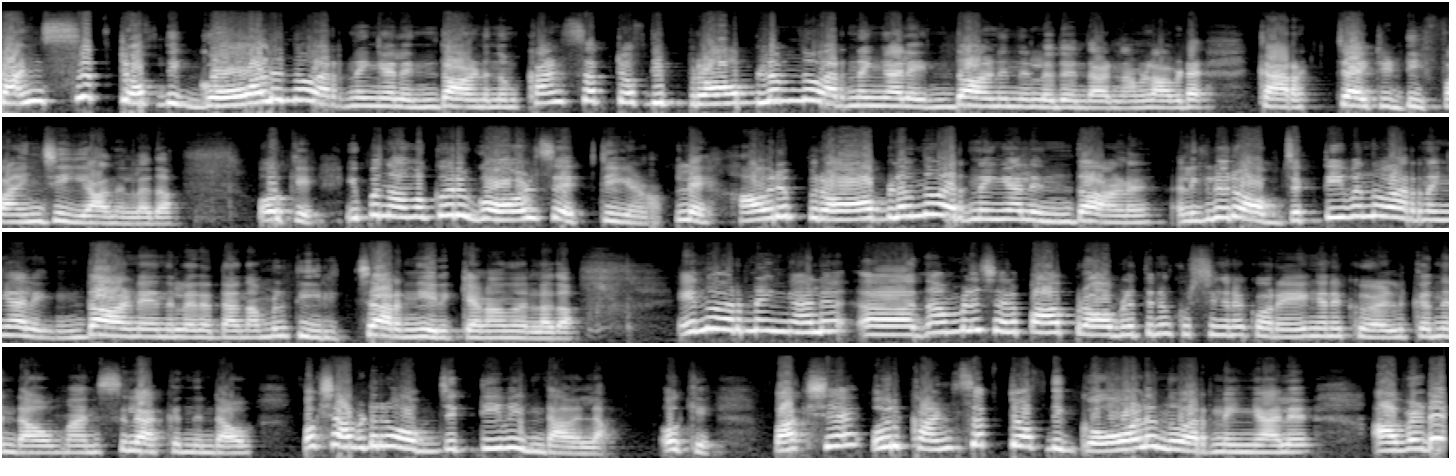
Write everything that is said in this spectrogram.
കൺസെപ്റ്റ് ഓഫ് ദി ഗോൾ എന്ന് പറഞ്ഞു കഴിഞ്ഞാൽ എന്താണെന്നും കൺസെപ്റ്റ് ഓഫ് ദി പ്രോബ്ലം എന്ന് പറഞ്ഞു കഴിഞ്ഞാൽ എന്താണെന്നുള്ളത് എന്താണ് നമ്മൾ അവിടെ കറക്റ്റായിട്ട് ഡിഫൈൻ ചെയ്യുക എന്നുള്ളത്. ഓക്കെ ഇപ്പൊ നമുക്കൊരു ഗോൾ സെറ്റ് ചെയ്യണം അല്ലെ? ആ ഒരു പ്രോബ്ലം എന്ന് പറഞ്ഞു കഴിഞ്ഞാൽ എന്താണ്? അല്ലെങ്കിൽ ഒരു ഒബ്ജക്റ്റീവ് എന്ന് പറഞ്ഞു കഴിഞ്ഞാൽ എന്താണ് എന്നുള്ളത് എന്താ? നമ്മൾ തിരിച്ചറിഞ്ഞിരിക്കണം എന്നുള്ളതാ. എന്ന് പറഞ്ഞു കഴിഞ്ഞാൽ നമ്മൾ ചിലപ്പോൾ ആ പ്രോബ്ലത്തിനെ കുറിച്ച് ഇങ്ങനെ കുറെ ഇങ്ങനെ കേൾക്കുന്നുണ്ടാവും മനസ്സിലാക്കുന്നുണ്ടാവും. പക്ഷെ അവിടെ ഒരു ഒബ്ജക്റ്റീവ് ഉണ്ടാവില്ല. ഓക്കെ പക്ഷെ ഒരു കൺസെപ്റ്റ് ഓഫ് ദി ഗോൾ എന്ന് പറഞ്ഞു കഴിഞ്ഞാൽ അവിടെ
